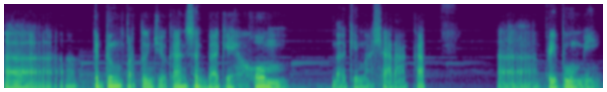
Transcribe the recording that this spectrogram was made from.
uh, gedung pertunjukan sebagai home bagi masyarakat uh, pribumi.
